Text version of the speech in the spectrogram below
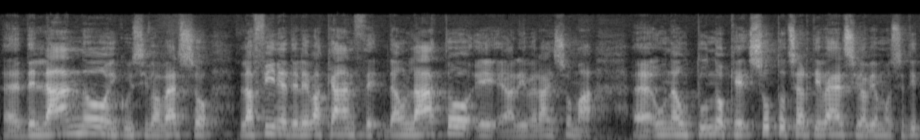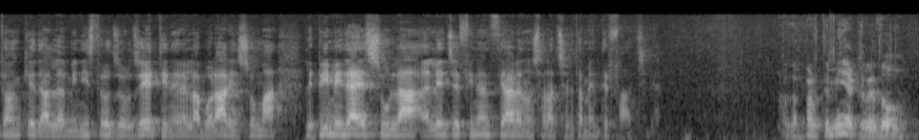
eh, dell'anno in cui si va verso la fine delle vacanze da un lato e arriverà insomma eh, un autunno che sotto certi versi, lo abbiamo sentito anche dal Ministro Giorgetti, nell'elaborare insomma, le prime idee sulla legge finanziaria non sarà certamente facile. Da parte mia credo,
